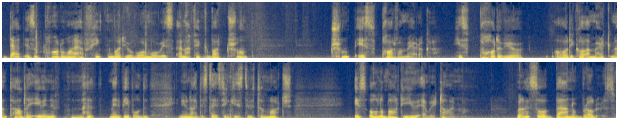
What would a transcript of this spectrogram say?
that is a part of why I'm thinking about your war movies and I think about Trump. Trump is part of America. He's part of your what you call American mentality, even if many people in the United States think he's doing too much. It's all about you every time. When I saw a Band of Brothers,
